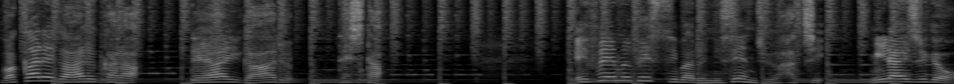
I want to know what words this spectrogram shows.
別れがあるから出会いがあるでした。FM フェスティバル2018未来授業。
